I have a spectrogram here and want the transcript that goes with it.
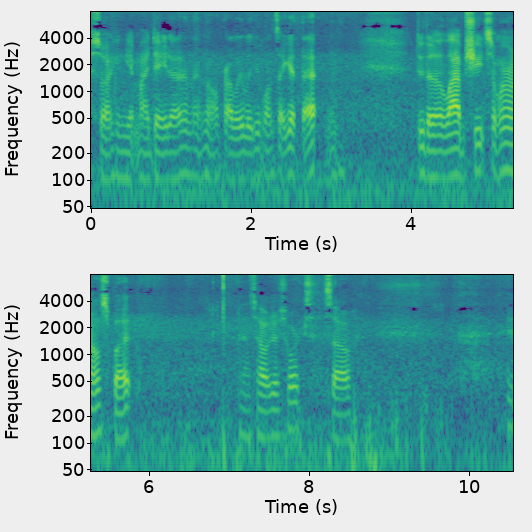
so I can get my data and then I'll probably leave once I get that and do the lab sheet somewhere else but that's how it just works. So yeah.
